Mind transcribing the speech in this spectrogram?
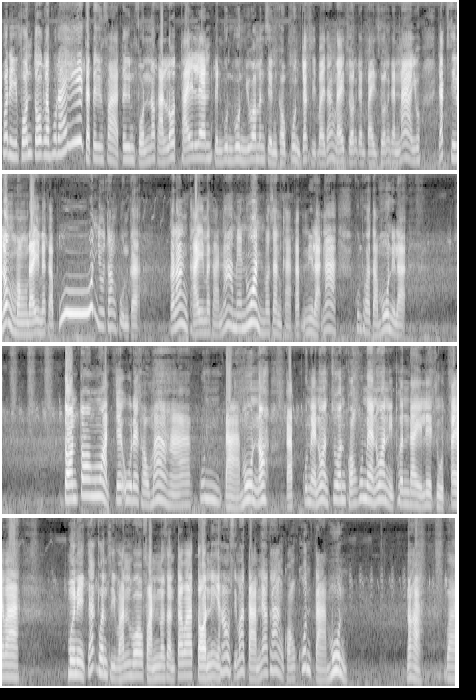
พอดีฝนตกแล้วผู้ใดก็ตื่นฟ้าตื่นฝนเนาะค่ะ รถไถแล่นเป็นวุ่นวุ่นอยู่ว่ามันเส้นเขาปุ่นจักสิไปทั้งไหนสวนกันไปสวนกันมาอยู่ จักสิล่องมองใดไหมค่ะพูนอยู่ทั้งปุ่นกะกำลังไถไหมค่ะ หน้าแม่นวลว่าสั่นค่ะครับนี่แหละหน้าคุณพ่อตามูนนี่แหละตอนต้องงวดเจอูได้เข้ามาหาคุณตามูนเนาะ กับคุณแม่นวลส่วนของคุณแม่นวลนี่เพิ่นได้เลขสูตรแต่ว่ามือนี่จักเพิ่นสิฝันบ่ฝันว่าซั่นแต่ว่าตอนนี้เฮาสิมาตามแนวทางของคุณตามูนเนาะค่ะว่า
